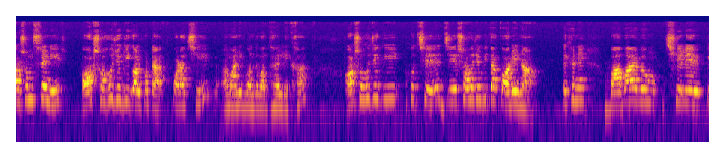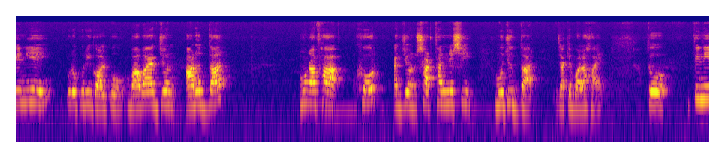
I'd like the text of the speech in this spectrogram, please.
দশম শ্রেণির অসহযোগী গল্পটা পড়াচ্ছি, মানিক বন্দ্যোপাধ্যায়ের লেখা। অসহযোগী হচ্ছে যে সহযোগিতা করে না। এখানে বাবা এবং ছেলেকে নিয়েই পুরোপুরি গল্প। বাবা একজন আড়তদার, মুনাফা খোর, একজন স্বার্থান্বেষী মজুদদার, যাকে বলা হয়। তো তিনি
